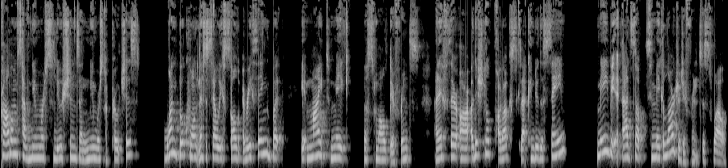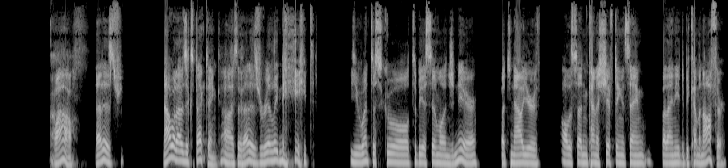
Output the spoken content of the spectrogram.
problems have numerous solutions and numerous approaches. One book won't necessarily solve everything, but it might make a small difference. And if there are additional products that can do the same, maybe it adds up to make a larger difference as well. Wow. That is not what I was expecting. Honestly, that is really neat you went to school to be a civil engineer, but now you're all of a sudden kind of shifting and saying, but I need to become an author.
